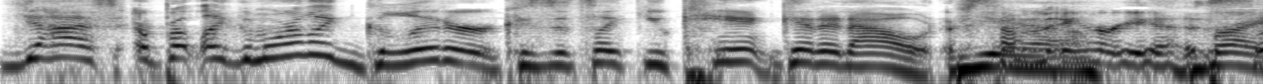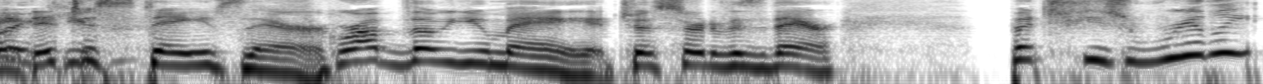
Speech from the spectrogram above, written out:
Yes, or but like more like glitter because it's like you can't get it out of some areas. right. Like It you- just stays there. Scrub though you may, it just sort of is there. But she's really,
